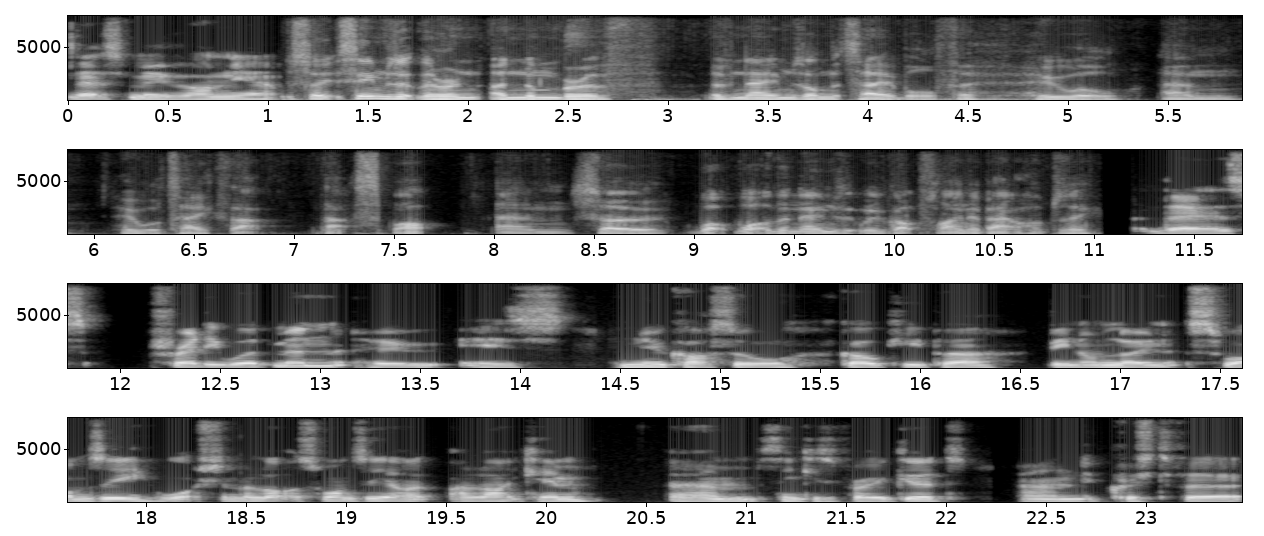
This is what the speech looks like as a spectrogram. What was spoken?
Let's move on, yeah. So it seems that there are a number of, of names on the table for who will um, who will take that, that spot. Um, so what what are the names that we've got flying about, Hobbsy? There's Freddie Woodman, who is Newcastle goalkeeper, been on loan at Swansea. Watched him a lot at Swansea. I, I like him. Um, think he's very good. And Kristoffer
